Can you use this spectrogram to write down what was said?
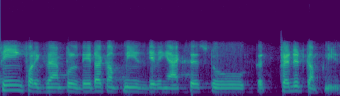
seeing, for example, data companies giving access to credit companies,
